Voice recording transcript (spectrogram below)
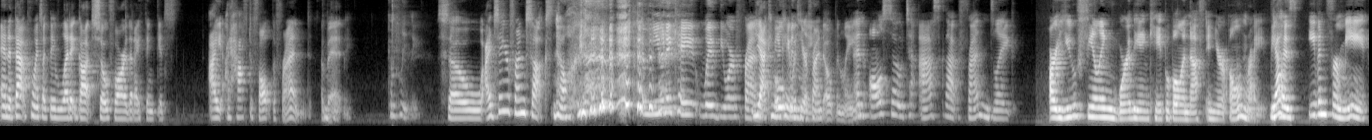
And at that point, it's like they've let it got so far that I think it's I I have to fault the friend a on. bit. Completely. Completely. So I'd say your friend sucks. No. communicate with your friend. Yeah, communicate with your friend openly. And also to ask that friend, like, are you feeling worthy and capable enough in your own right? Yeah. Because even for me,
